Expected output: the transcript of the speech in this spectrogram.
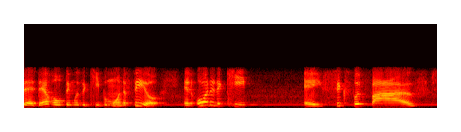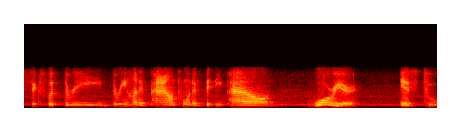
said their whole thing was to keep them on the field. In order to keep a six foot five, six foot three, three hundred pound, two hundred fifty pound warrior is to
